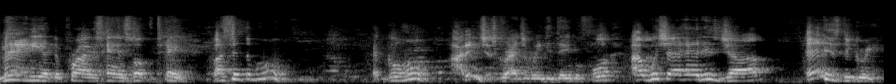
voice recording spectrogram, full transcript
Man, he had the prize hands off the table. I sent him home. I'd go home. I didn't just graduate the day before. I wish I had his job and his degree.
